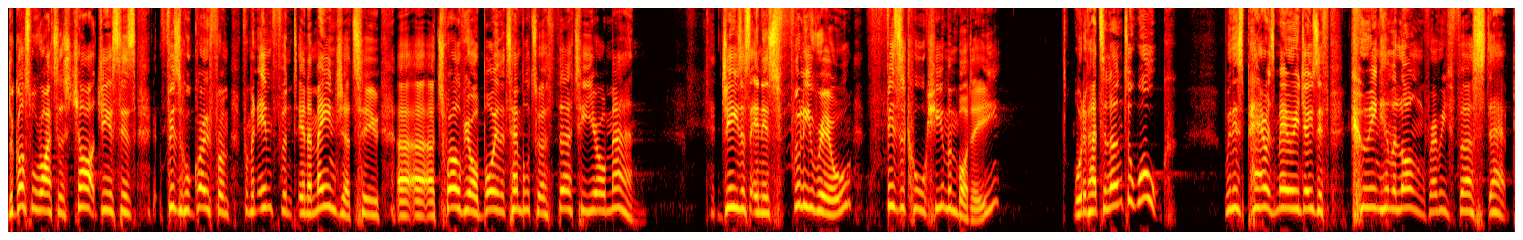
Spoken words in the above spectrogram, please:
The gospel writers chart Jesus' physical growth from, from an infant in a manger to uh, uh, a 12 year old boy in the temple to a 30 year old man. Jesus, in his fully real, physical human body, would have had to learn to walk with his parents, Mary and Joseph, cooing him along for every first step.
